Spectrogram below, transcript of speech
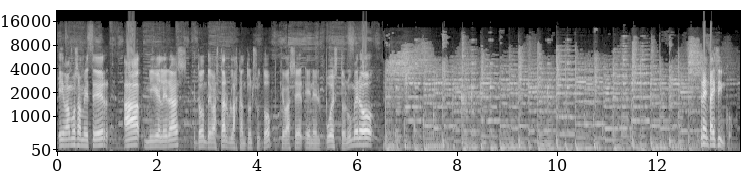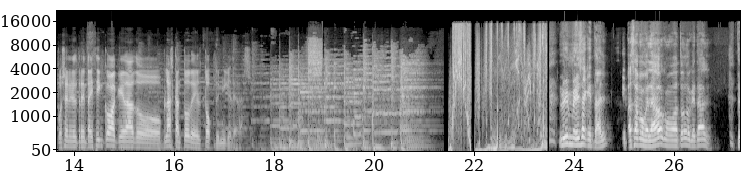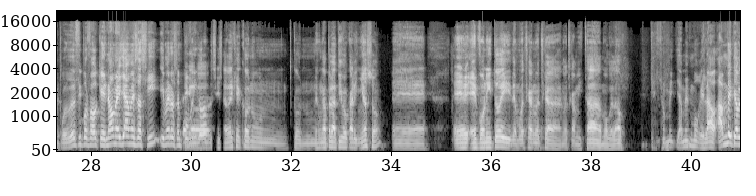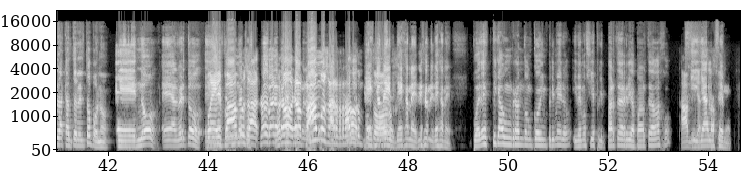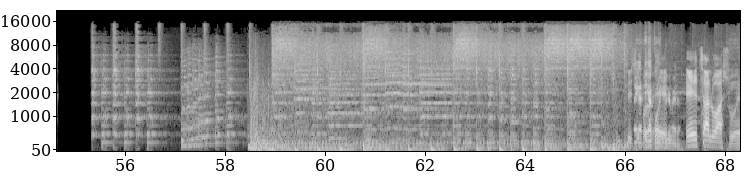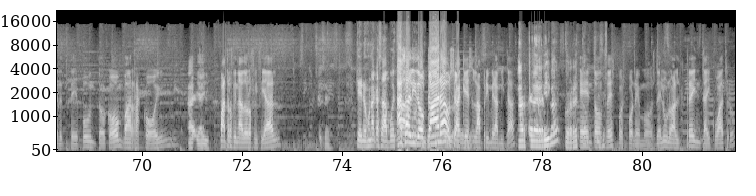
y vamos a meter a Miguel Eras, donde va a estar Blas Cantó en su top, que va a ser en el puesto número... ...35. Pues en el 35 ha quedado Blas Cantó del top de Miguel Eras. Luis Mesa, ¿qué tal? ¿Qué pasa, Moguelao? ¿Cómo va todo? ¿Qué tal? ¿Te puedo decir, por favor, que no me llames así y menos en Pero público? si sabes que es con un, con un, es un apelativo cariñoso, eh, es, es bonito y demuestra nuestra, nuestra amistad, Moguelao. Que no me llames moguelado. ¿Has metido a Blas Cantó en el top o no? Eh, no, eh, Alberto. eh, Pues vamos a... No, para, no, para, no, para, para. vamos a No, random.org. déjame, déjame, déjame, déjame. Puedes tirar un random coin primero y vemos si es parte de arriba, parte de abajo Ah, y ya sí, lo sí. hacemos. Sí, sí, Venga, tira coin eh, primero. Échalo a suerte.com barra coin. Ahí, ahí. Patrocinador oficial. sí, sí. Que no es una casa de apuestas. Ha salido cara, o sea que es la primera mitad. Parte de arriba, correcto. sí, sí. Entonces, pues ponemos del 1 al 34.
